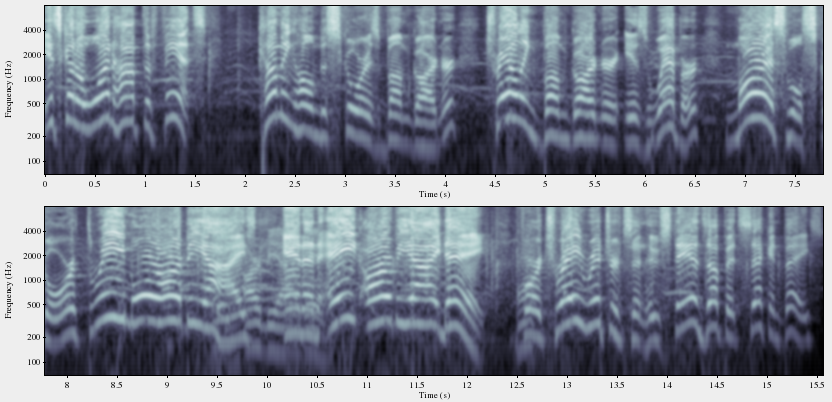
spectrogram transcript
It's going to one-hop the fence. Coming home to score is Bumgardner. Trailing Bumgardner is Weber. Morris will score three more RBIs RBI and an eight RBI day for Trey Richardson, who stands up at second base.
